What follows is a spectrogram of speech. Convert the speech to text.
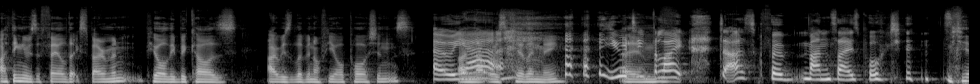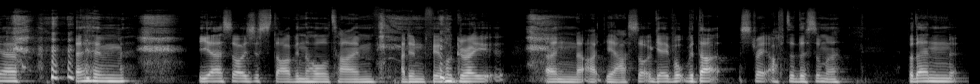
I think it was a failed experiment purely because I was living off your portions. Oh yeah, and that was killing me. you were too Um, polite to ask for man-sized portions. yeah, um, yeah. So I was just starving the whole time. I didn't feel great, and I, yeah, I sort of gave up with that straight after the summer. But then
